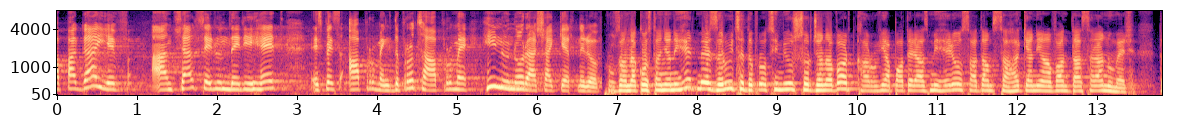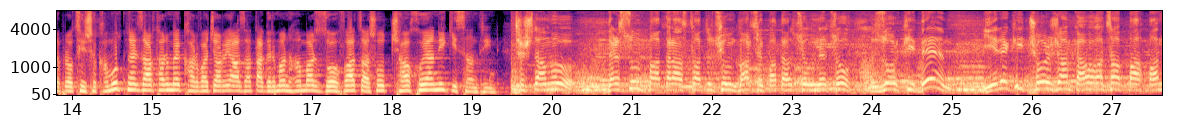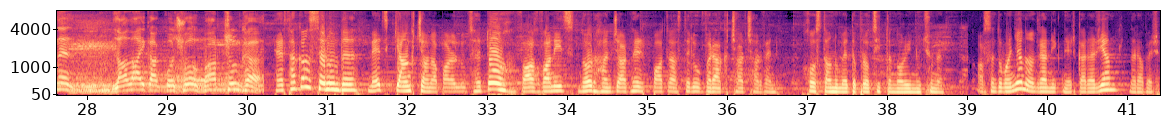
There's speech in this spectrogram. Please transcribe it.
ապագա եւ անցյալ սերունդների հետ այսպես ապրում ենք դպրոցը ապրում է հին ու նոր աշակերտներով Ռուզաննա Կոստանյանի հետ մեր զրույցը դպրոցի մյուս շրջանավարտ Քարուրիա պատերազմի հերոս Ադամ Սահակյանի անվան դասարանում էր։ Դպրոցի շքամուտքն էլ զարդարում է Խարվաճարի ազատագրման համար զոհված Աշոտ Չախոյանի կիսանդրին։ Թշնամու դրսում պատրաստվածություն, բարձր պատրաստություն ունեցող զորքի դեմ 3-ից 4 ժամ կարողացա պահպանել լալայկա կոչվող բարձունքը։ Հերթական սերունդը մեծ կյանք ճանապարհելուց հետո վաղվանից նոր հանճարներ պատրաստելու վրա կչարչարվեն։ Խոստանում է դպրոցի տնօրինությունը։ Արսեն Դումանյան, Անդրանիկ Ներկարարյան, Լրաբեր։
